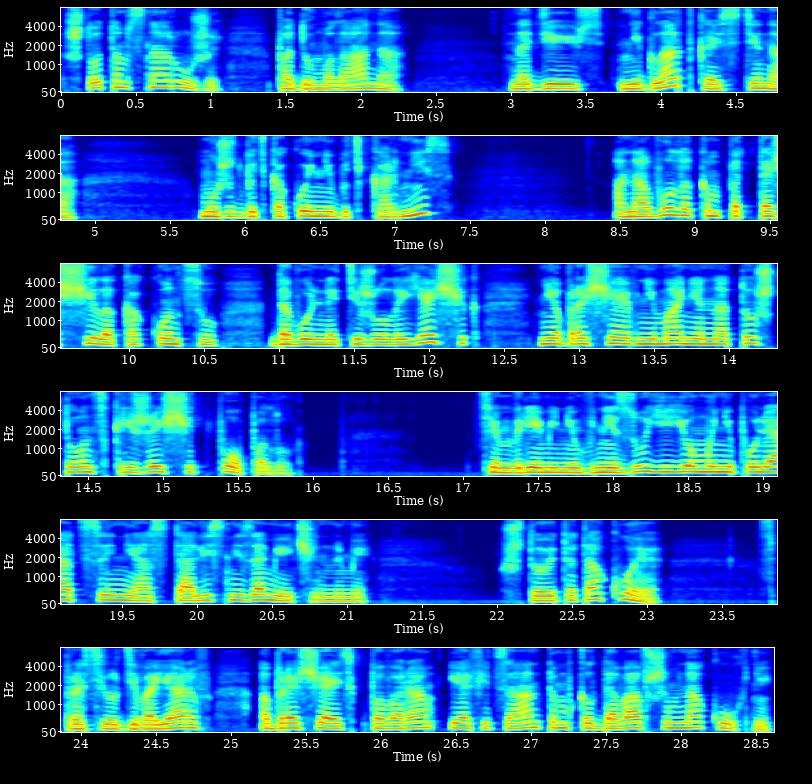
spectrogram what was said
что там снаружи?» — подумала она. «Надеюсь, не гладкая стена? Может быть, какой-нибудь карниз?» Она волоком подтащила к оконцу довольно тяжелый ящик, не обращая внимания на то, что он скрежещет по полу. Тем временем внизу ее манипуляции не остались незамеченными. «Что это такое?» — спросил Дивояров, обращаясь к поварам и официантам, колдовавшим на кухне,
